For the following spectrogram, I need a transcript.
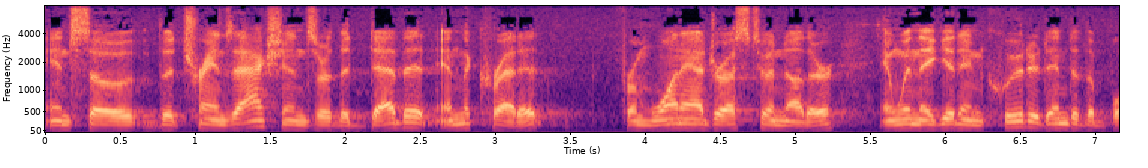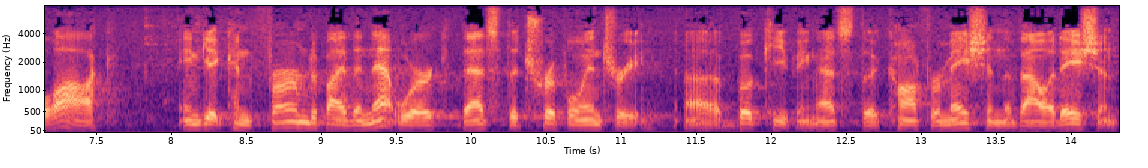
And so the transactions are the debit and the credit from one address to another, and when they get included into the block, and get confirmed by the network, that's the triple entry uh, bookkeeping. That's the confirmation, the validation.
